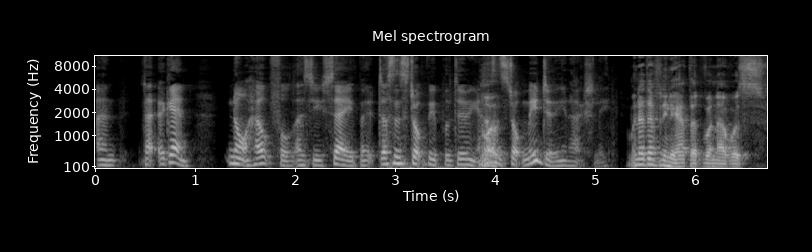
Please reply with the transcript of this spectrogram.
and that again not helpful as you say, but it doesn't stop people doing it. It well, hasn't stopped me doing it actually. I mean, I definitely had that when I was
